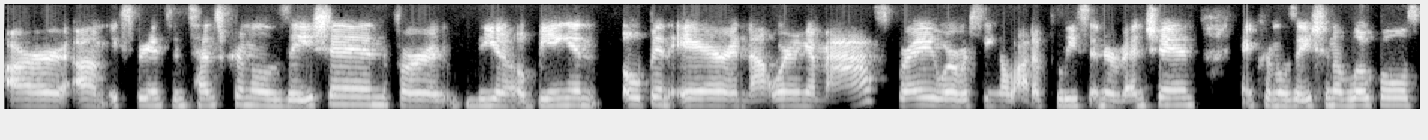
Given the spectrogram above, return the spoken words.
are um, experience intense criminalization for you know being in open air and not wearing a mask right? Where we're seeing a lot of police intervention and criminalization of locals.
